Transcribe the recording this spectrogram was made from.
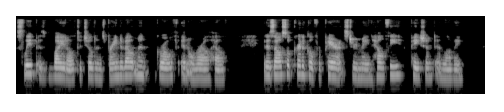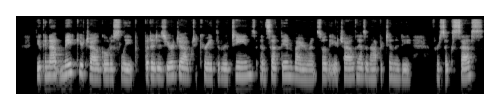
Sleep is vital to children's brain development, growth, and overall health. It is also critical for parents to remain healthy, patient, and loving. You cannot make your child go to sleep, but it is your job to create the routines and set the environment so that your child has an opportunity for success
